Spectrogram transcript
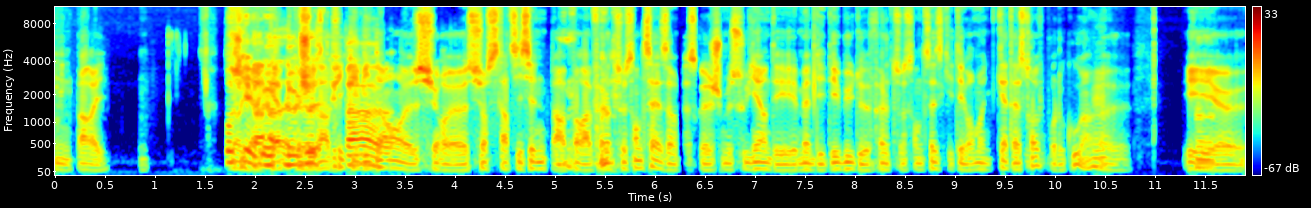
Hmm, Pareil. Ok, Il y a le- pas le jeu, graphique pas- évident euh, sur, euh, sur Star Citizen par rapport à Fallout 76, hein, parce que je me souviens des, même des débuts de Fallout 76 qui étaient vraiment une catastrophe pour le coup. hein, Mm. euh, et Mm. euh,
